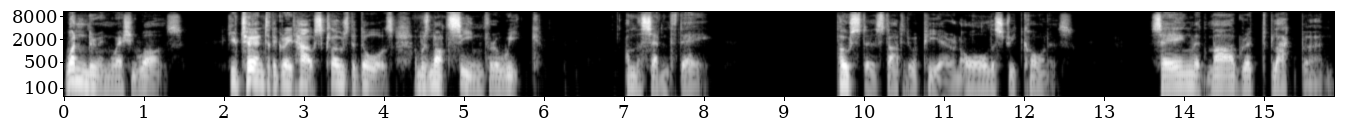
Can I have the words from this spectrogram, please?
wondering where she was. He returned to the great house, closed the doors, and was not seen for a week. On the seventh day, Posters started to appear on all the street corners, saying that Margaret Blackburn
